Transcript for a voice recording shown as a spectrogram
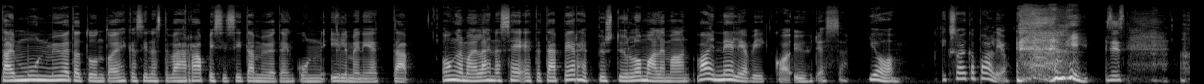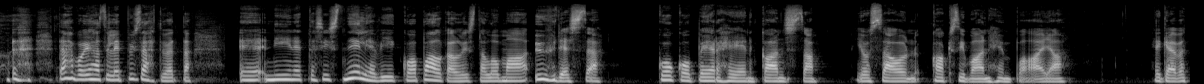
tai mun myötätunto ehkä siinä sitten vähän rapisi sitä myöten, kun ilmeni, että ongelma on lähinnä se, että tämä perhe pystyy lomailemaan vain neljä viikkoa yhdessä. Joo. Eikö se ole aika paljon? niin, siis tähän voi ihan sille pysähtyä, että niin, että siis neljä viikkoa palkallista lomaa yhdessä koko perheen kanssa, jossa on kaksi vanhempaa ja he käyvät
